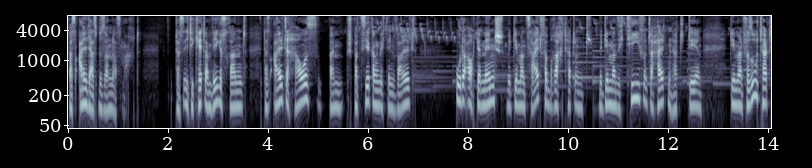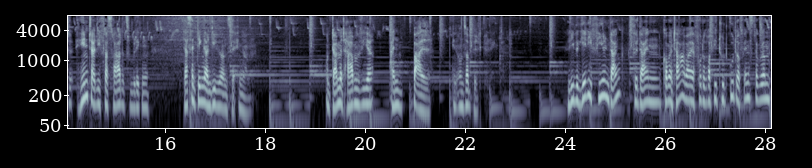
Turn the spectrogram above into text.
was all das besonders macht das Etikett am Wegesrand, das alte Haus beim Spaziergang durch den Wald oder auch der Mensch, mit dem man Zeit verbracht hat und mit dem man sich tief unterhalten hat, den, den man versucht hat, hinter die Fassade zu blicken, das sind Dinge, an die wir uns erinnern. Und damit haben wir einen Ball in unser Bild gelegt. Liebe Geli, vielen Dank für deinen Kommentar bei Fotografie tut gut auf Instagram.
